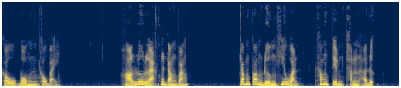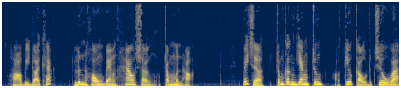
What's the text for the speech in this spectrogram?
câu 4 câu 7. Họ lưu lạc nơi đồng vắng. Trong con đường hiu quạnh, không tìm thành ở được. Họ bị đói khát, linh hồn bèn hao sờn trong mình họ. Bây giờ, trong cơn gian trưng, họ kêu cầu được giê va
